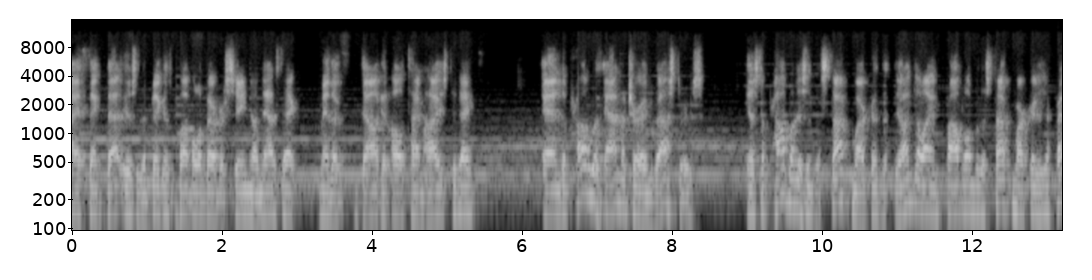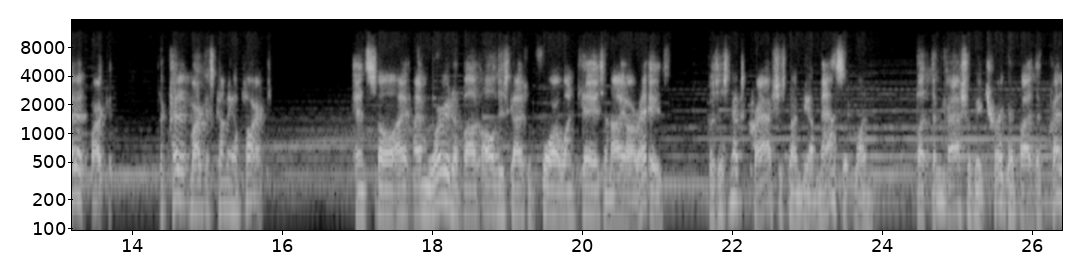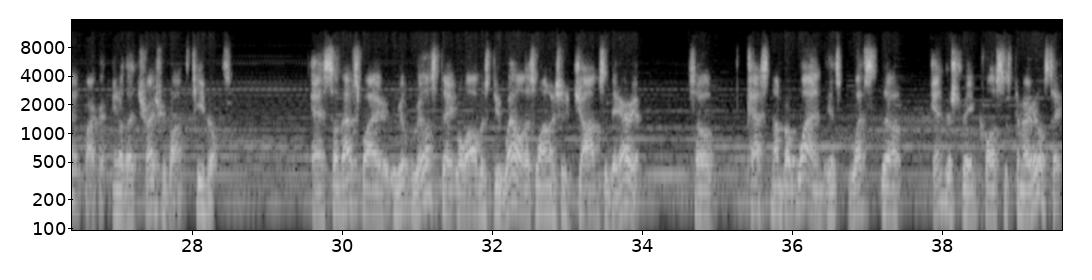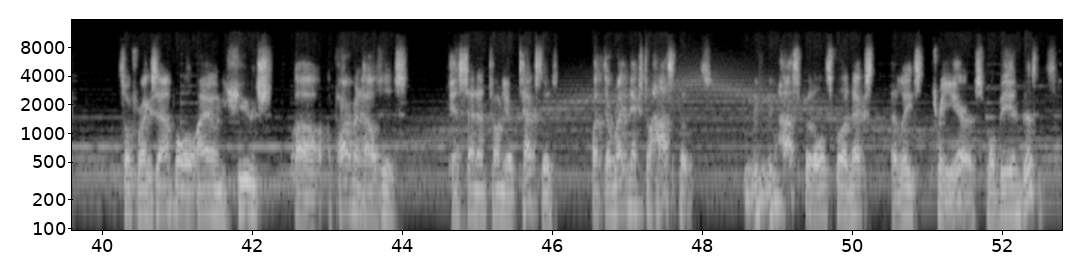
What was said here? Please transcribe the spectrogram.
I think that is the biggest bubble I've ever seen on NASDAQ. I mean, the Dow hit all time highs today. And the problem with amateur investors is the problem isn't the stock market. The, the underlying problem with the stock market is the credit market. The credit market's coming apart. And so I, am worried about all these guys with 401ks and IRAs because this next crash is going to be a massive one but the crash will be triggered by the credit market, you know, the treasury bonds, T bills. And so that's why real, real estate will always do well as long as there's jobs in the area. So, test number one is what's the industry closest to my real estate? So, for example, I own huge uh, apartment houses in San Antonio, Texas, but they're right next to hospitals. Mm-hmm. Hospitals for the next at least three years will be in business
